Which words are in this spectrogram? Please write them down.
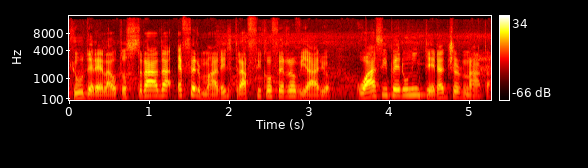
chiudere l'autostrada e fermare il traffico ferroviario quasi per un'intera giornata.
